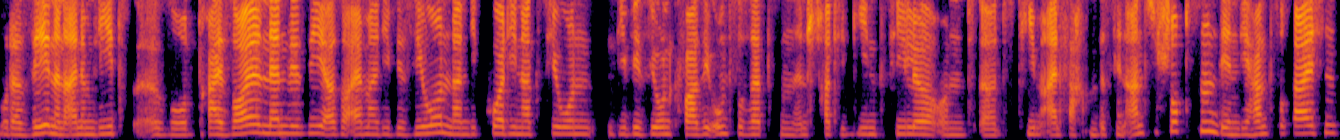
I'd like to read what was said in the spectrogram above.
oder sehen in einem Lied äh, so drei Säulen, nennen wir sie. Also einmal die Vision, dann die Koordination, die Vision quasi umzusetzen in Strategien, Ziele und äh, das Team einfach ein bisschen anzuschubsen, denen die Hand zu reichen.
